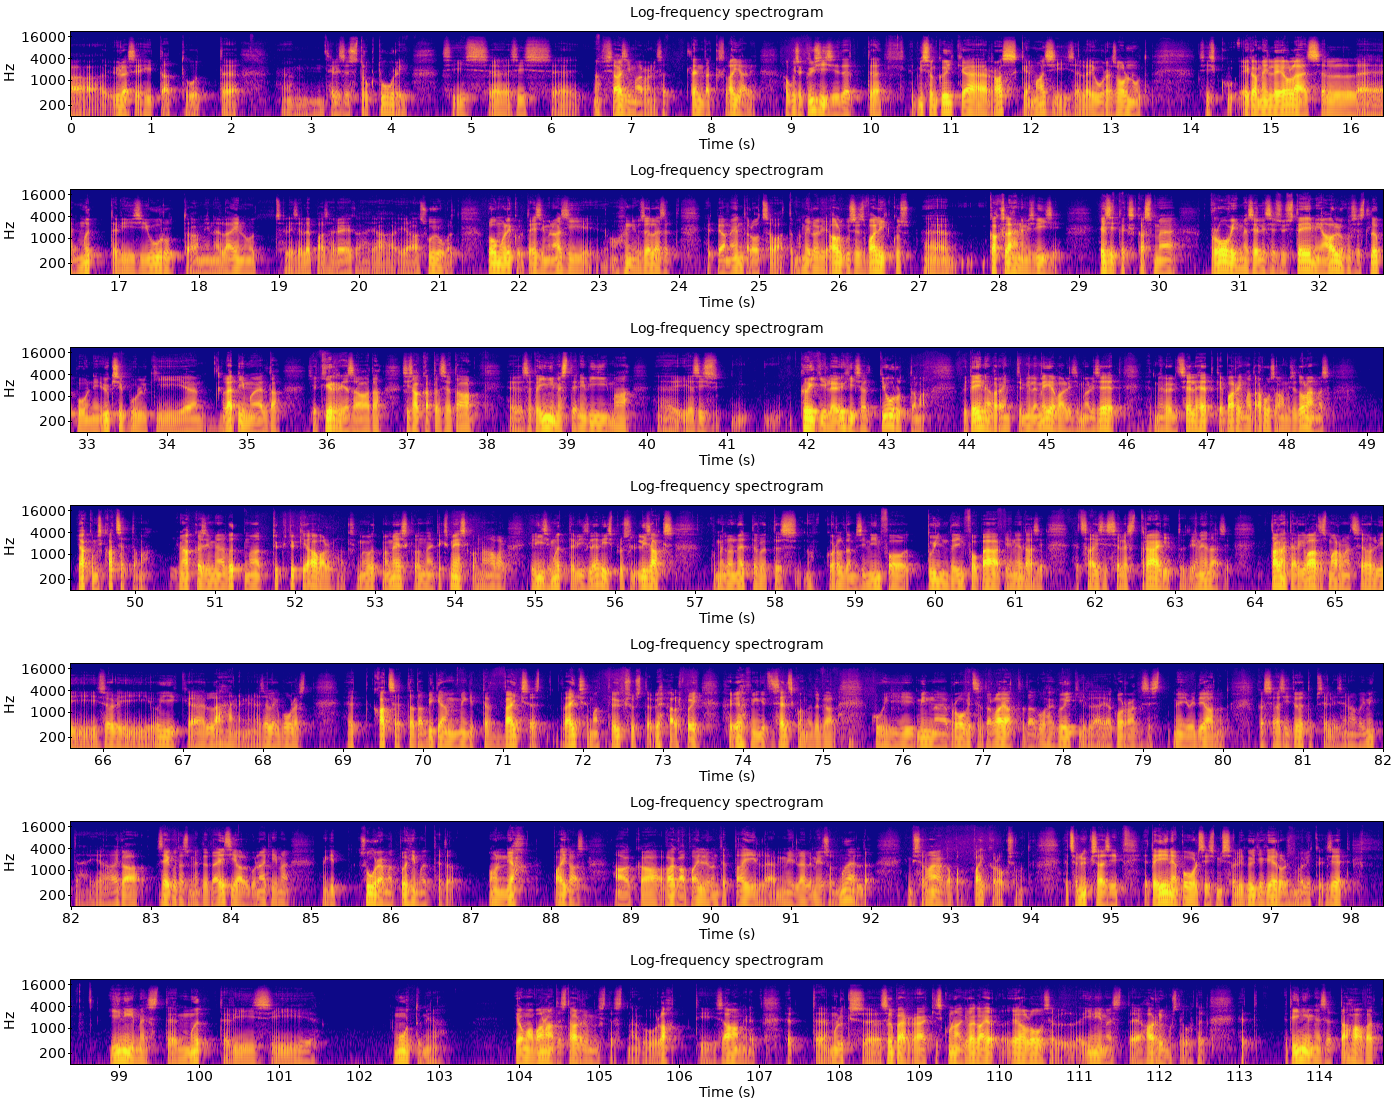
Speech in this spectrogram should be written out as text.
üles ehitatud ähm, sellise struktuuri, siis, siis noh, see asi, ma arvan, lihtsalt lendaks laiali. aga kui sa küsisid, et, et mis on kõige raskem asi selle juures olnud, siis ega meil ei ole selle mõtteviisi juurutamine läinud sellise lepase reega ja, ja sujuvalt. loomulikult esimene asi on ju selles, et, et peame endale otsa vaatama, meil oli alguses valikus äh, kaks lähenemisviisi. esiteks, kas me proovime sellise süsteemi algusest lõpuni üksipulgi äh, läbi mõelda ja kirja saada, siis hakata seda, äh, seda inimesteni viima ja siis kõigile ühiselt juurutama või teine variant, mille meie valisime, oli see, et, et meil olid selle hetke parimad arusaamised olemas ja hakkame siis katsetama. me hakkasime võtma tükk tüki haaval, hakkasime võtma meeskond näiteks meeskonna haaval ja nii see mõtteviis levis, pluss lisaks kui meil on ettevõttes, noh, korraldame siin infotunde, infopäevi ja nii edasi, et sai siis sellest räägitud ja nii edasi. Tagantjärgi vaadates ma arvan, et see oli, see oli õige lähenemine sellegipoolest, et katsetada pigem mingite väiksest, väiksemate üksuste peal või, või jah, mingite seltskondade peal, kui minna ja proovida seda lajatada kohe kõigile ja korraga, sest me ju ei teadnud, kas see asi töötab sellisena või mitte. Ja ega see, kuidas me teda esialgu nägime, mingid suuremad põhimõtted on jah, paigas, aga väga palju on detaile, millele me ei osanud mõelda mis on ajaga paika loksunud. et see on üks asi ja teine pool siis, mis oli kõige keerulisem, oli ikkagi see, et inimeste mõtteviisi muutumine ja oma vanadest harjumistest nagu lahti saamine, et, et mul üks sõber rääkis kunagi väga hea loo seal inimeste harjumuste kohta, et, et, et inimesed tahavad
